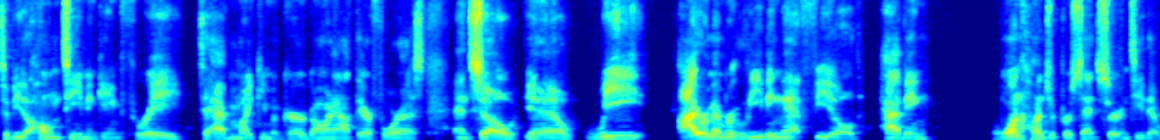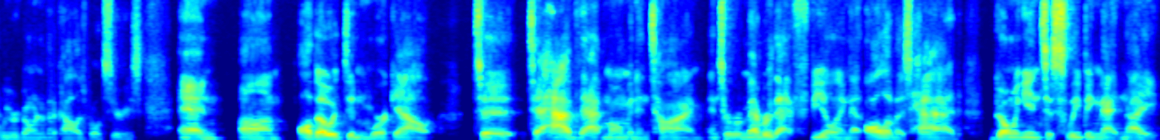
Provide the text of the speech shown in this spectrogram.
to be the home team in game three to have mikey mcgurr going out there for us. And so you know we i remember leaving that field having 100% certainty that we were going to the College World Series. And um, although it didn't work out, to to have that moment in time and to remember that feeling that all of us had going into sleeping that night,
